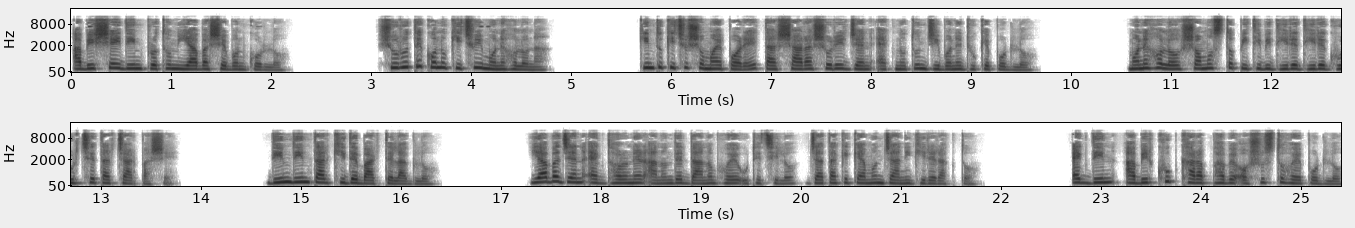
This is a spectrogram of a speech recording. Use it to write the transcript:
আবির সেই দিন প্রথম ইয়াবা সেবন করল। শুরুতে কোনো কিছুই মনে হল না। কিন্তু কিছু সময় পরে তার সারা শরীর যেন এক নতুন জীবনে ঢুকে পড়ল। মনে হল সমস্ত পৃথিবী ধীরে ধীরে ঘুরছে তার চারপাশে। দিন দিন তার খিদে বাড়তে লাগল। ইয়াবা যেন এক ধরনের আনন্দের দানব হয়ে উঠেছিল, যা তাকে কেমন জানি ঘিরে রাখত। একদিন আবির খুব খারাপভাবে অসুস্থ হয়ে পড়ল।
